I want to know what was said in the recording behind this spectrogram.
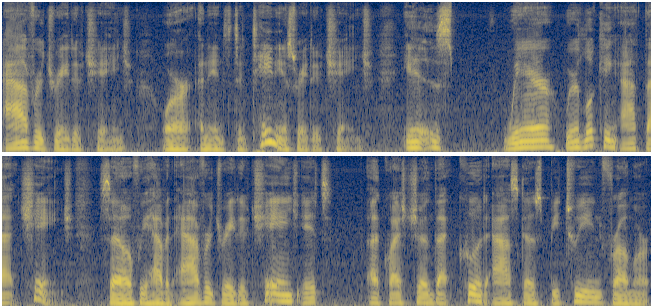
average rate of change or an instantaneous rate of change is where we're looking at that change. So if we have an average rate of change, it's a question that could ask us between, from, or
